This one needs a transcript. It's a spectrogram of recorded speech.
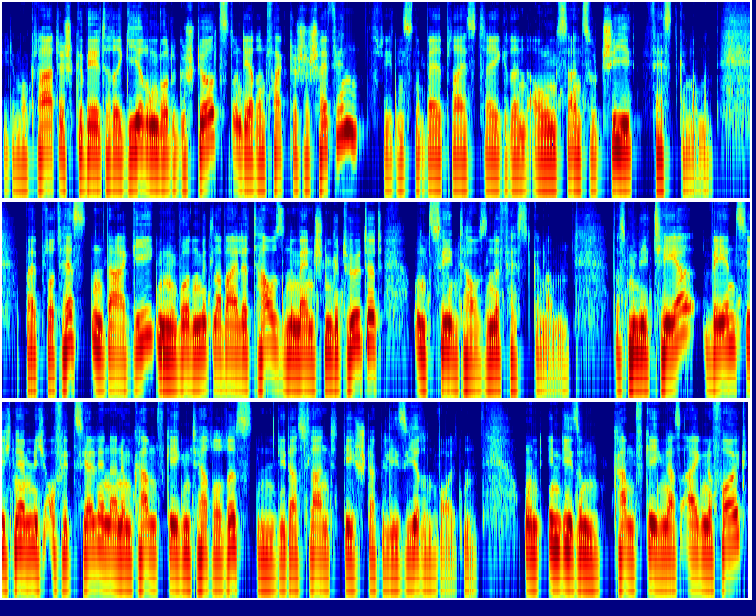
Die demokratisch gewählte Regierung wurde gestürzt und deren faktische Chefin, Friedensnobelpreisträgerin Aung San Suu Kyi, festgenommen. Bei Protesten dagegen wurden mittlerweile tausende Menschen getötet und Zehntausende festgenommen. Das Militär wähnt sich nämlich offiziell in einem Kampf gegen Terroristen, die das Land destabilisieren wollten. Und in diesem Kampf gegen das eigene Volk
